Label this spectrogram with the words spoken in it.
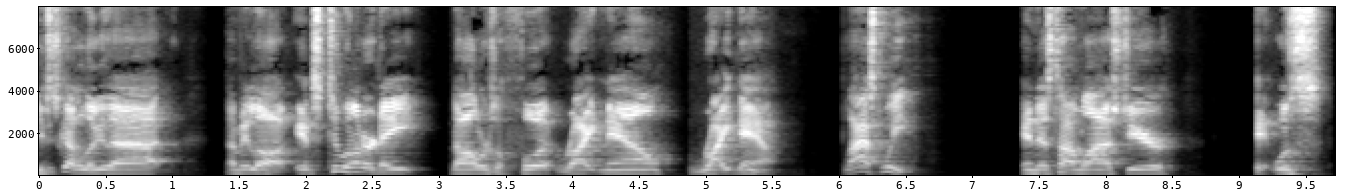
You just got to look at that. I mean, look, it's $208 a foot right now, right now. Last week, and this time last year, it was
